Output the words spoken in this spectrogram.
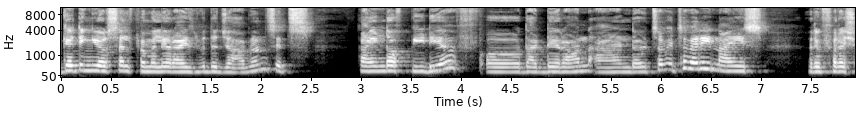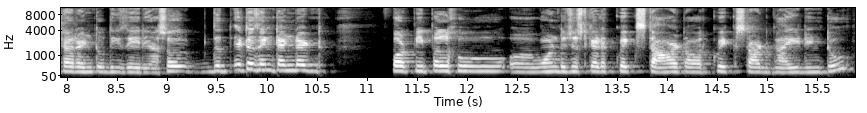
getting yourself familiarized with the jargons it's kind of pdf uh, that they run and it's a it's a very nice refresher into these areas. So the, it is intended for people who uh, want to just get a quick start or quick start guide into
